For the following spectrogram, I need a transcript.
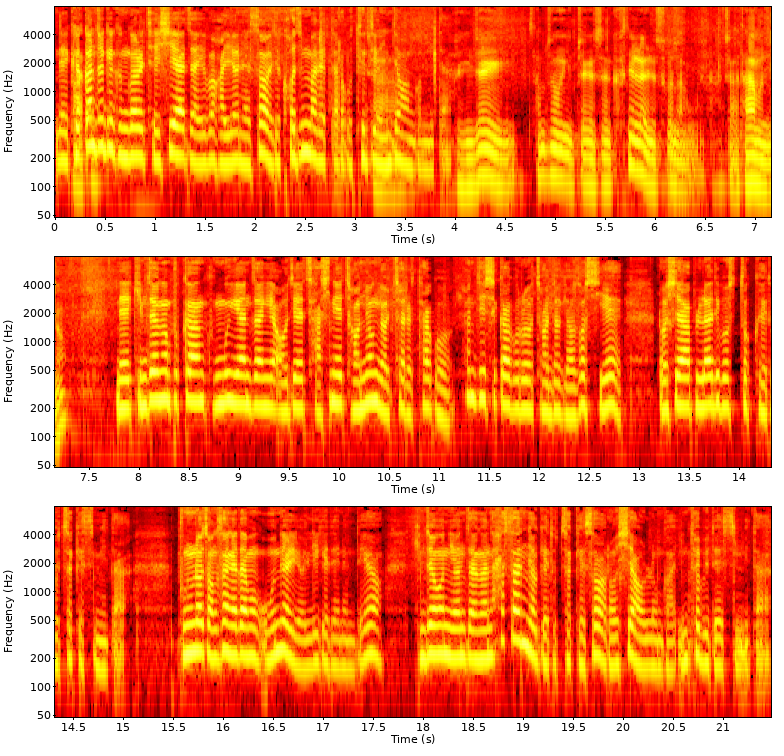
네, 객관적인 근거를 제시하자 이와 관련해서 이제 거짓말했다라고 드디어 자. 인정한 겁니다. 굉장히 삼성 입장에서는 큰일 날 뉴스가 나옵니다. 자 다음은요. 네, 김정은 북한 국무위원장이 어제 자신의 전용 열차를 타고 현지 시각으로 저녁 6시에 러시아 블라디보스토크에 도착했습니다. 북러 정상회담은 오늘 열리게 되는데요. 김정은 위원장은 하산역에 도착해서 러시아 언론과 인터뷰도 했습니다.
